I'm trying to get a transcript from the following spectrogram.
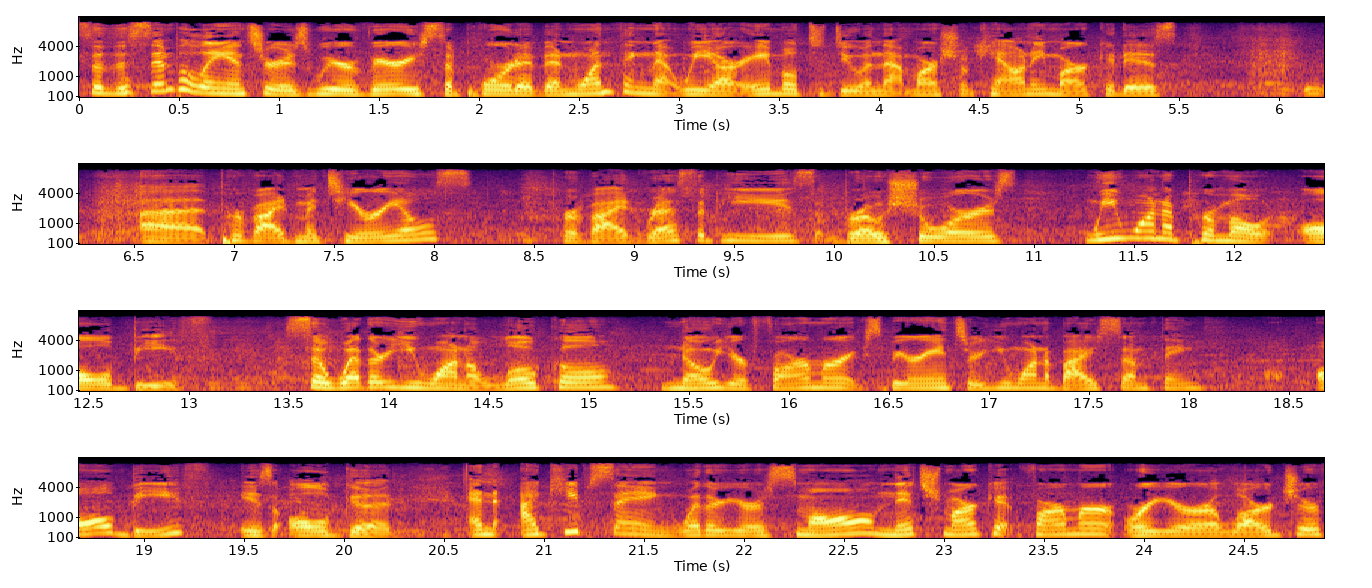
So the simple answer is we're very supportive, and one thing that we are able to do in that Marshall County market is uh, provide materials, provide recipes, brochures. We want to promote all beef. So whether you want a local, know your farmer experience, or you want to buy something, all beef is all good. And I keep saying whether you're a small niche market farmer or you're a larger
